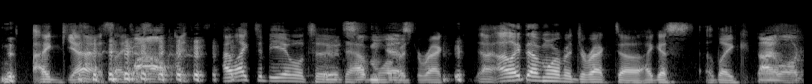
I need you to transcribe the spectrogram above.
I guess. I, Wow. I, I like to be able to, Dude, to have more yes. of a direct. I I like to have more of a direct. Uh, I guess like Dialogue.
